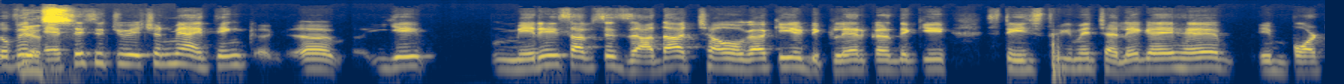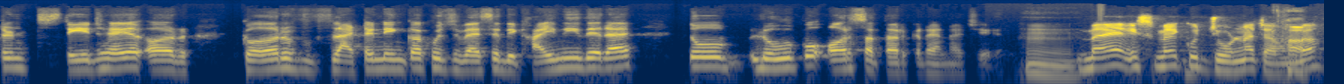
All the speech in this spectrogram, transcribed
तो फिर yes. ऐसे सिचुएशन में आई थिंक ये मेरे हिसाब से ज़्यादा अच्छा होगा कि ये डिक्लेयर कर दे कि स्टेज थ्री में चले गए हैं इम्पोर्टेंट स्टेज है और कर्व फ्लैटनिंग का कुछ वैसे दिखाई नहीं दे रहा है तो लोगों को और सतर्क रहना चाहिए हम्म। मैं इसमें कुछ जोड़ना चाहूँगा हाँ।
